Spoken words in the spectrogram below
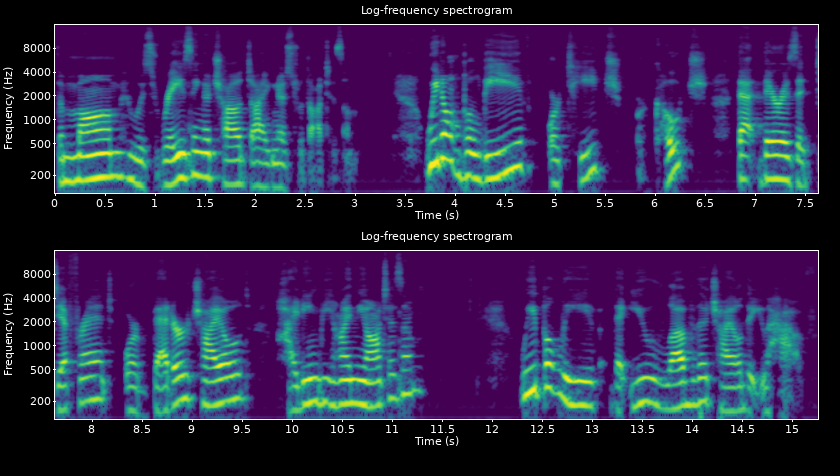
the mom who is raising a child diagnosed with autism. We don't believe or teach or coach that there is a different or better child hiding behind the autism? We believe that you love the child that you have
